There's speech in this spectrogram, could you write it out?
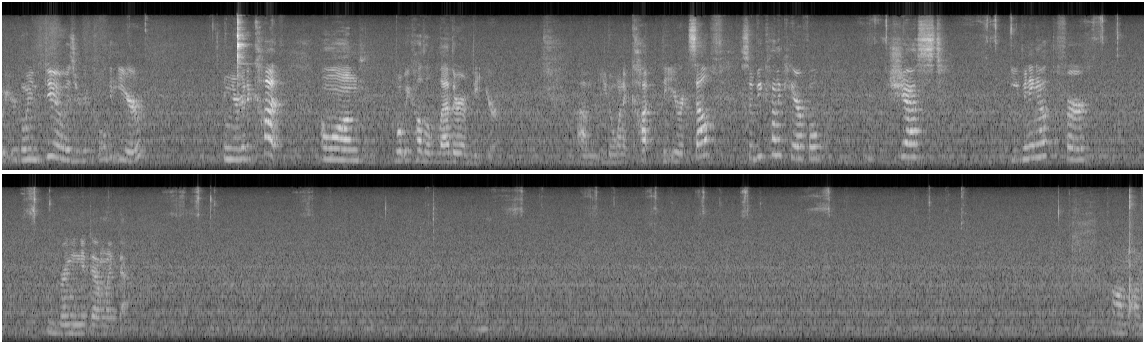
What you're going to do is you're going to pull the ear and you're going to cut along what we call the leather of the ear. Um, you don't want to cut the ear itself, so be kind of careful. Just evening out the fur and bringing it down like that. Um, on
